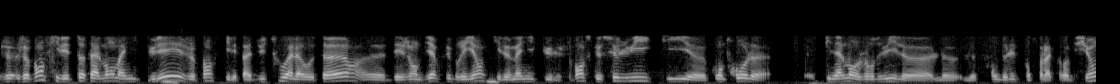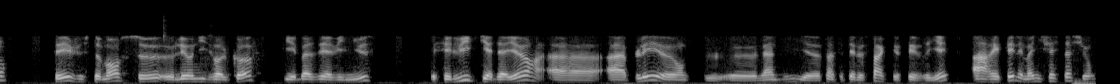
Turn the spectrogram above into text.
Je, pense qu'il est totalement manipulé. Je pense qu'il n'est pas du tout à la hauteur des gens bien plus brillants qui le manipulent. Je pense que celui qui contrôle finalement aujourd'hui le, Front de lutte contre la corruption, c'est justement ce euh, Léonid Volkov qui est basé à Vilnius. Et c'est lui qui a d'ailleurs appelé euh, euh, lundi, enfin c'était le 5 février, à arrêter les manifestations.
